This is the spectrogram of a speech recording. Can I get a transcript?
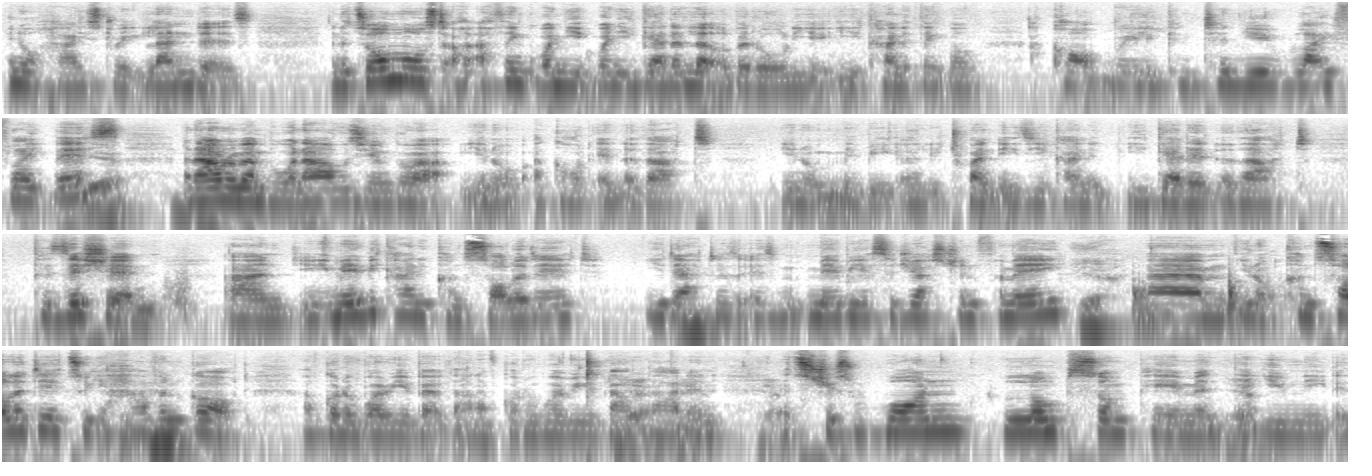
you know, high street lenders, and it's almost, I I think when you when you get a little bit older, you, you kind of think, well, I can't really continue life like this. Yeah. And I remember when I was younger, I, you know, I got into that, you know, maybe early 20s, you kind of, you get into that position and you maybe kind of consolidate your debt is, is maybe a suggestion for me. Yeah. Um, you know, consolidate so you haven't got, I've got to worry about that, I've got to worry about Yeah, that. yeah, and yeah. it's just one lump sum payment that you need to,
